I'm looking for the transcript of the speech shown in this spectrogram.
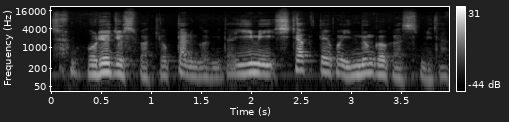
참 어려질 수밖에 없다는 겁니다. 이미 시작되고 있는 것 같습니다.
